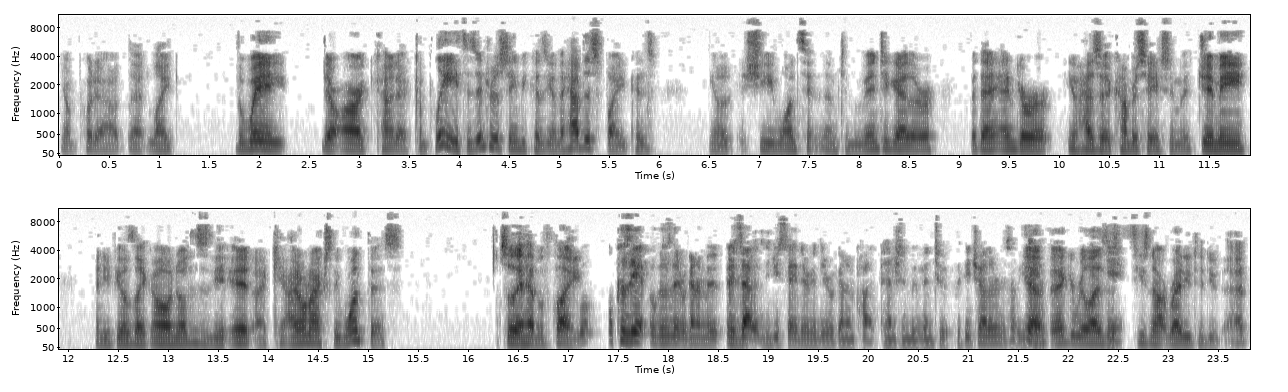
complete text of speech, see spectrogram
you know put out that like the way there are kind of completes is interesting because you know they have this fight because you know she wants them to move in together, but then Edgar you know has a conversation with Jimmy and he feels like oh no this is the it I can't I don't actually want this, so they have a fight. Well, because they, because they were gonna move. Is that? Did you say they were, they were gonna potentially move into it with each other? Is that what you yeah, said? but Edgar realizes Yeah. he's not ready to do that.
